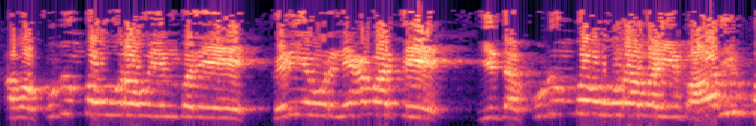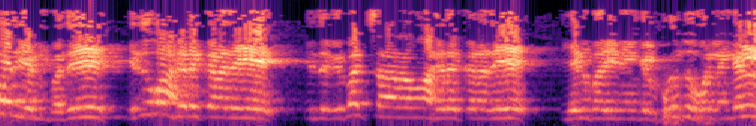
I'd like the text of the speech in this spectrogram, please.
அவ குடும்ப உறவு என்பது பெரிய ஒரு நியமத்து இந்த குடும்ப உறவை பாதிப்பது என்பது இதுவாக இருக்கிறது? இது விபச்சாரமாக இருக்கிறது என்பதை நீங்கள் புரிந்து கொள்ளுங்கள்.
